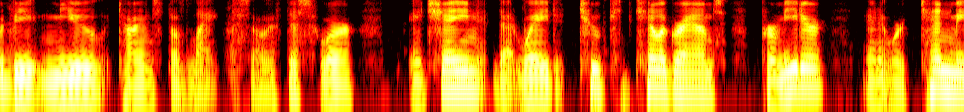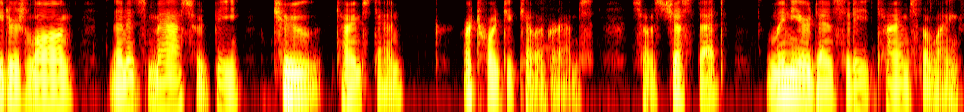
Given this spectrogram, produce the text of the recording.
would be mu times the length. So if this were a chain that weighed two kilograms per meter and it were 10 meters long, then its mass would be 2 times 10 or 20 kilograms. So it's just that linear density times the length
